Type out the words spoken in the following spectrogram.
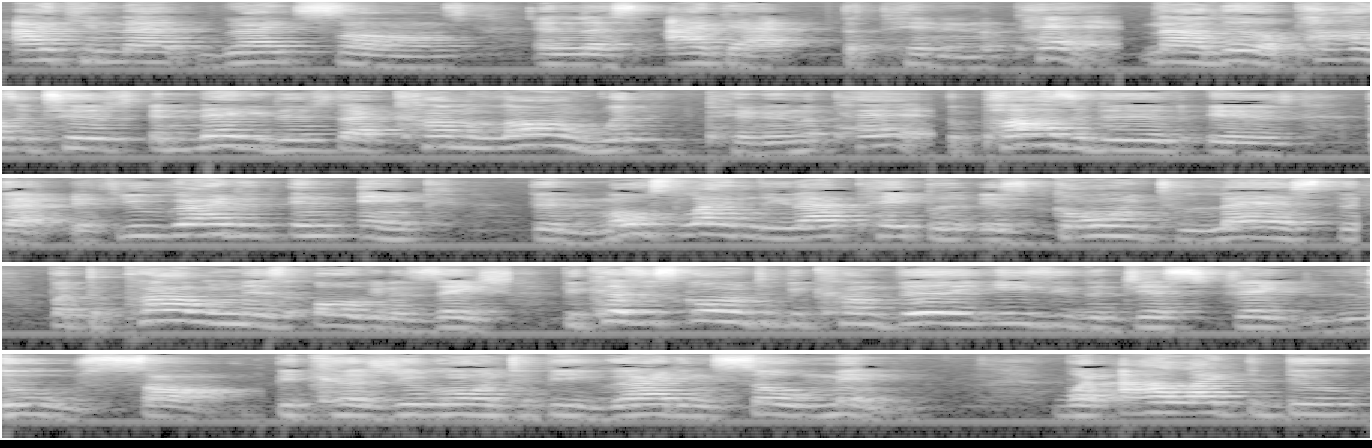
I cannot write songs unless I got the pen and the pad. Now, there are positives and negatives that come along with pen and the pad. The positive is that if you write it in ink, then most likely that paper is going to last but the problem is organization. Because it's going to become very easy to just straight lose song. Because you're going to be writing so many. What I like to do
